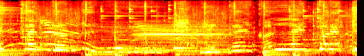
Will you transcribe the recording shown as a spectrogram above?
காட்டித்தன்றொன்று எங்கள் கொல்லை புறத்தில்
